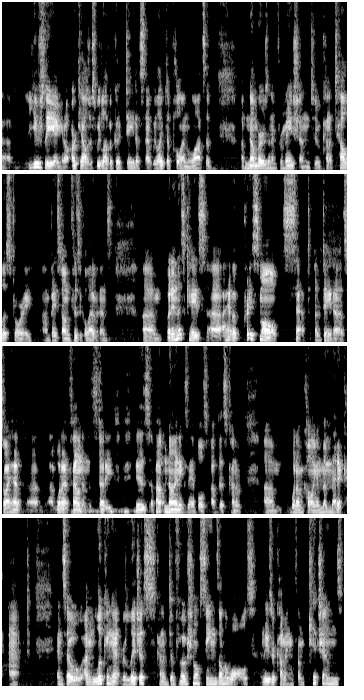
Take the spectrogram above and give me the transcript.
uh, usually you know archaeologists we love a good data set. We like to pull in lots of of numbers and information to kind of tell the story um, based on physical evidence. Um, but in this case, uh, I have a pretty small set of data. So I have uh, what I found in the study is about nine examples of this kind of um, what I'm calling a mimetic act. And so I'm looking at religious kind of devotional scenes on the walls, and these are coming from kitchens,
